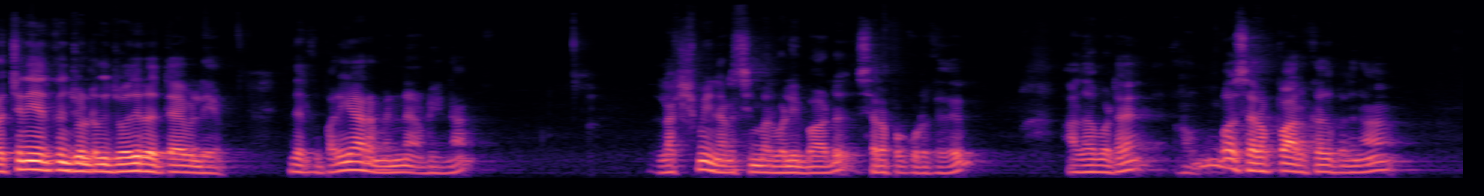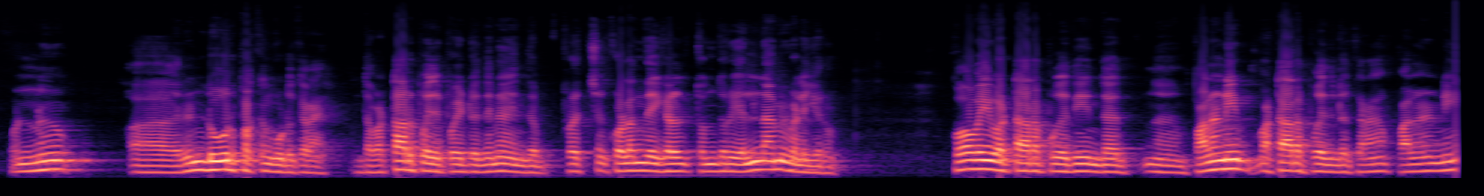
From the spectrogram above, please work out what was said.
பிரச்சனை இருக்குதுன்னு சொல்கிறதுக்கு ஜோதிடர் தேவையில்லையே. இதற்கு பரிகாரம் என்ன அப்படின்னா லக்ஷ்மி நரசிம்மர் வழிபாடு சிறப்பு கொடுக்குது. அதை விட ரொம்ப சிறப்பாக இருக்கிறது பார்த்திங்கன்னா ஒன்று ரெண்டு ஊர் பக்கம் கொடுக்குறேன். இந்த வட்டார் பகுதி போயிட்டு வந்தீங்கன்னா இந்த பிரச்சனை குழந்தைகள் தொந்தரவு எல்லாமே விளையிடும் கோவை வட்டார பகுதி இந்த பழனி வட்டார பகுதியில் இருக்கிறாங்க. பழனி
